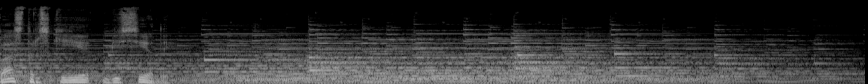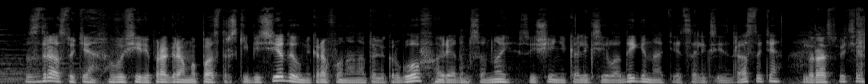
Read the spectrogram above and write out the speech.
Пасторские беседы. Здравствуйте! В эфире программа «Пасторские беседы». У микрофона Анатолий Круглов. Рядом со мной священник Алексей Ладыгин. Отец Алексей, здравствуйте. Здравствуйте.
